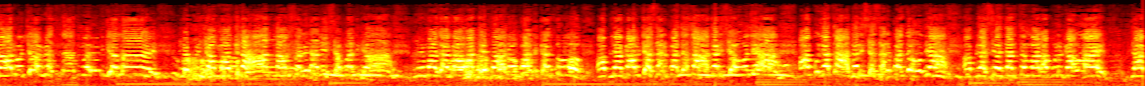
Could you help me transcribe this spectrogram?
दारूच्या व्यसनात मरून गेलाय. एपीच्या मातीला हात लाव सगळ्यांनी शपथ घ्या. मी माझ्या गावाचे दारू बंद करतो. आपल्या गावच्या सरपंचाचा आदर्श होऊ द्या. अकोल्याचा आदर्श सरपंच होऊ द्या. आपल्या शेजार त्या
